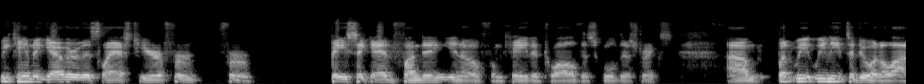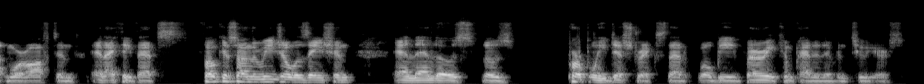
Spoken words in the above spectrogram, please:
We came together this last year for for basic ed funding, you know, from K to 12, the school districts. Um, but we we need to do it a lot more often, and I think that's focus on the regionalization, and then those those purpley districts that will be very competitive in two years.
